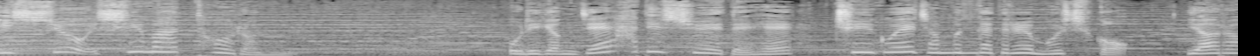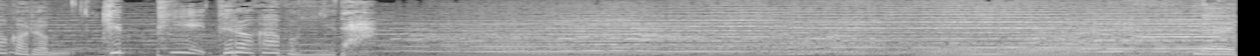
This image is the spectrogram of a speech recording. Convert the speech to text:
이슈 심화 토론. 우리 경제 핫 이슈에 대해 최고의 전문가들을 모시고 여러 걸음 깊이 들어가 봅니다. 네,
